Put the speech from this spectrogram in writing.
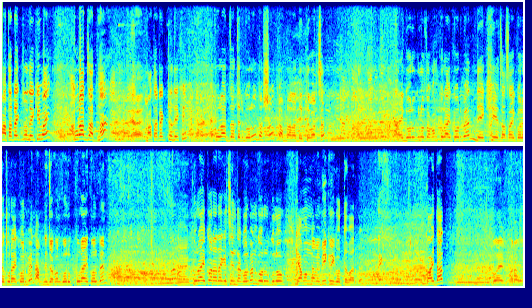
মাথাটা একটু দেখি ভাই কুরাত জাত না? হ্যাঁ। মাথাটা একটু দেখি কুরাত জাতের গরু। দর্শক আপনারা দেখতে পাচ্ছেন। এই গরুগুলো যখন কুড়াই করবেন দেখে যাচাই করে কুড়াই করবেন। আপনি যখন গরু কুড়াই করবেন কুড়াই করার আগে চিন্তা করবেন গরুগুলো কেমন দামে বিক্রি করতে পারবেন। কয় দাঁত? বয়স বরাবর।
